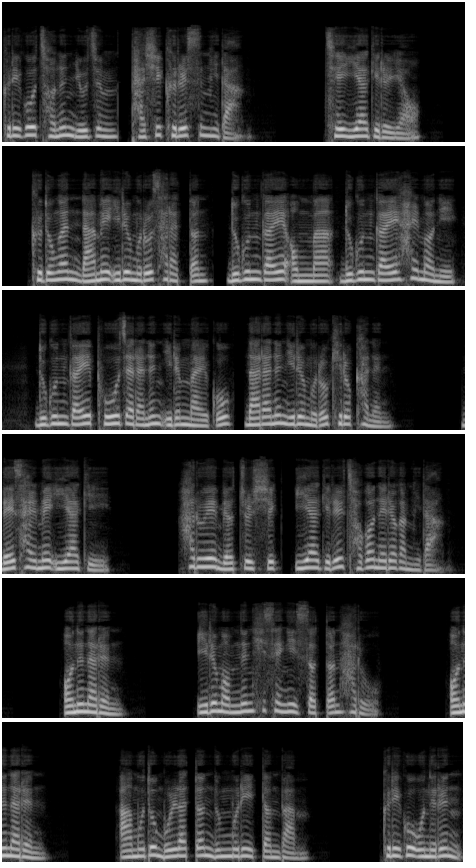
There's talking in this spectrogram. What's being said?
그리고 저는 요즘 다시 글을 씁니다. 제 이야기를요. 그동안 남의 이름으로 살았던 누군가의 엄마, 누군가의 할머니, 누군가의 보호자라는 이름 말고 나라는 이름으로 기록하는 내 삶의 이야기. 하루에 몇 줄씩 이야기를 적어 내려갑니다. 어느 날은 이름 없는 희생이 있었던 하루. 어느 날은 아무도 몰랐던 눈물이 있던 밤. 그리고 오늘은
